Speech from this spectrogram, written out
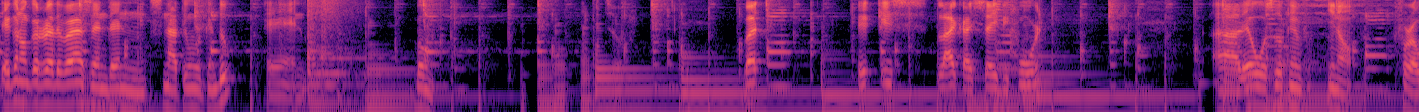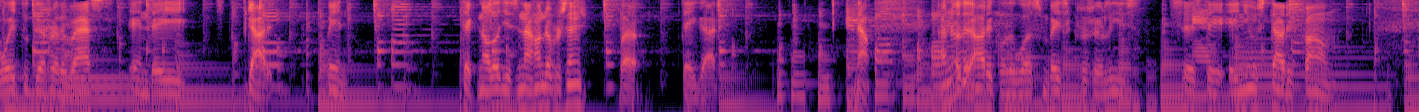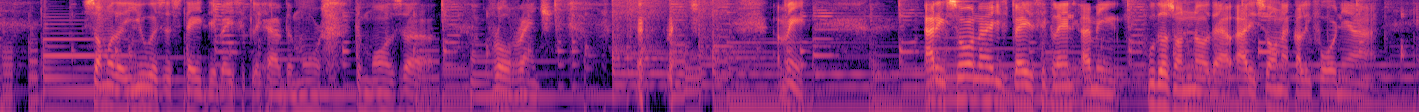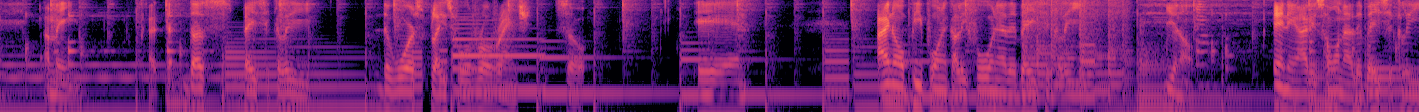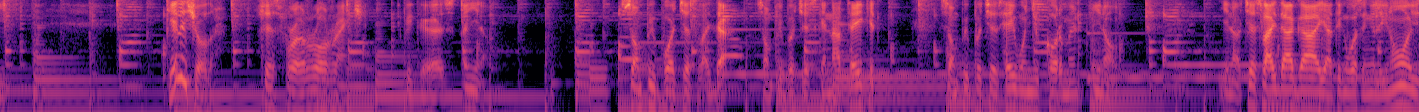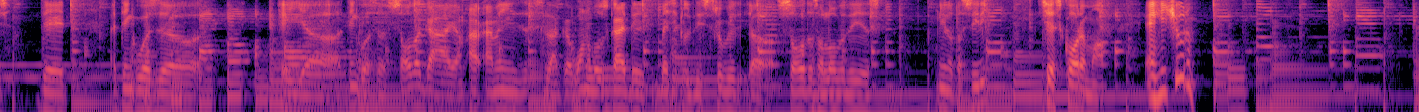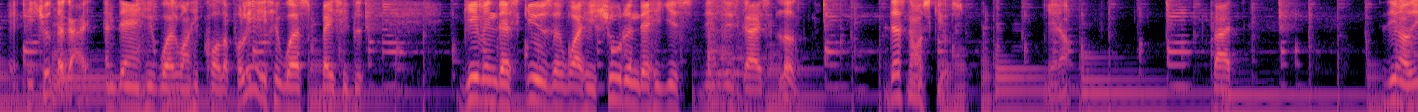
they're gonna get rid of us, and then it's nothing we can do, and boom. So but it is like I say before. Uh, they're always looking, you know, for a way to get rid of us, and they got it. I mean, technology is not 100%, but they got it. Now, another article that was basically released says that a new study found some of the U.S. states they basically have the most the most uh, road range. I mean, Arizona is basically. I mean, who doesn't know that Arizona, California? I mean, that's basically the worst place for raw range. So, and I know people in California, they basically, you know, and in Arizona, they basically kill each other just for a road range because, uh, you know, some people are just like that. Some people just cannot take it. Some people just hate when you call them, in, you know, you know, just like that guy. I think it was in Illinois that I think was a, a uh, I think it was a soda guy. I, I mean, it's like a, one of those guys that basically distribute uh, sodas all over the you know, the city, just caught him off, and he shoot him. And he shoot the guy, and then he was when he called the police, he was basically giving the excuse of why he's shooting. That he just these guy's look. There's no excuse, you know. But you know,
